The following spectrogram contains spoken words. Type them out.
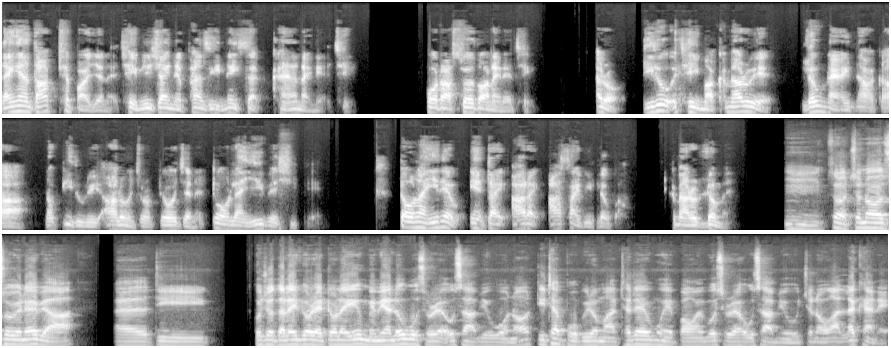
နိုင်ငံသားဖြစ်ပါရဲ့နဲ့အချိန်မြေရိုက်နဲ့ဖန်စီနှိပ်စက်ခံရနိုင်တဲ့အချိန်ပေါ်တာဆွဲသွားနိုင်တဲ့အချိန်အဲ့တော့ဒီလိုအချိန်မှာခမရတို့ရဲ့လုံနိုင်တာကနော်ပြည်သူတွေအားလုံးကျွန်တော်ပြောချင်တယ်တော်လန်ရေးပဲရှိတယ်တော်လန်ရေးတဲ့ကိုအင်တိုက်အားတိုက်အားဆိုင်ပြီးလုပ်ပါခင်ဗျားတို့လွတ်မယ်อืมဆိုတော့ကျွန်တော်ဆိုရင်လည်းဗျာအဲဒီ ကိုကျော်တလဲပြောတဲ့တော်လိုင်းကိုမြန်မြန်လုပ်ဖို့ဆိုတဲ့ဥစ္စာမျိုးပေါ့နော်ဒီထက်ပိုပြီးတော့မှထက်တဲ့ဝင်ပါဝင်ဖို့ဆိုတဲ့ဥစ္စာမျိုးကိုကျွန်တော်ကလက်ခံတယ်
